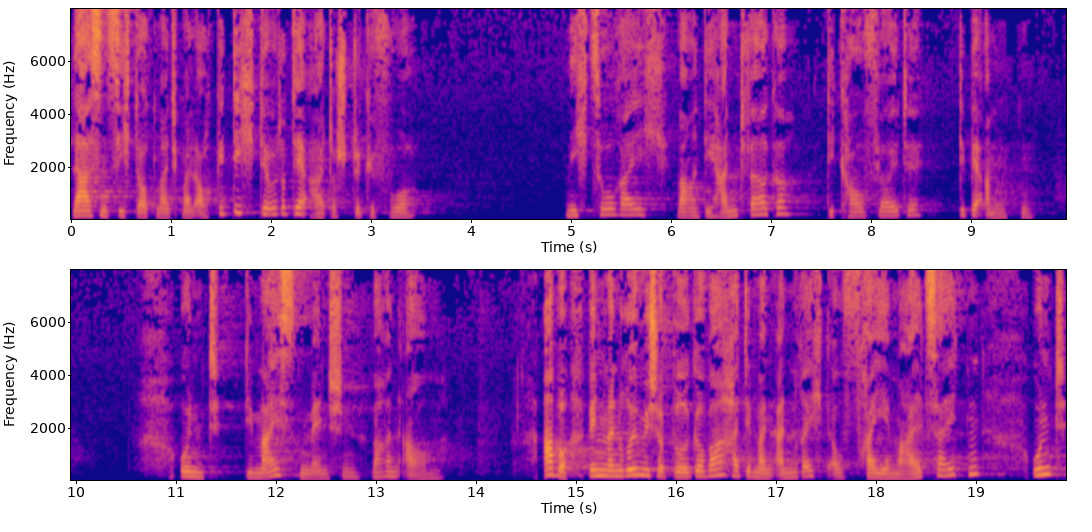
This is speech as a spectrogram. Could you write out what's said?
lasen sich dort manchmal auch Gedichte oder Theaterstücke vor. Nicht so reich waren die Handwerker, die Kaufleute, die Beamten. Und die meisten Menschen waren arm. Aber wenn man römischer Bürger war, hatte man Anrecht auf freie Mahlzeiten und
